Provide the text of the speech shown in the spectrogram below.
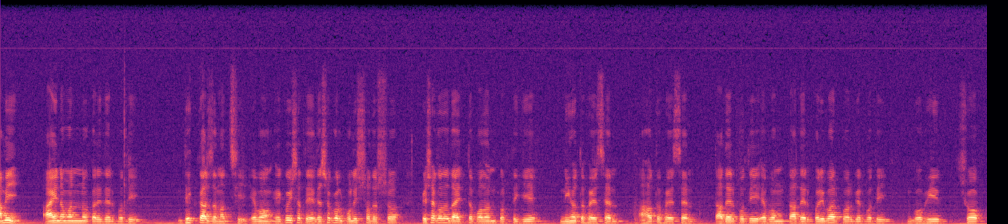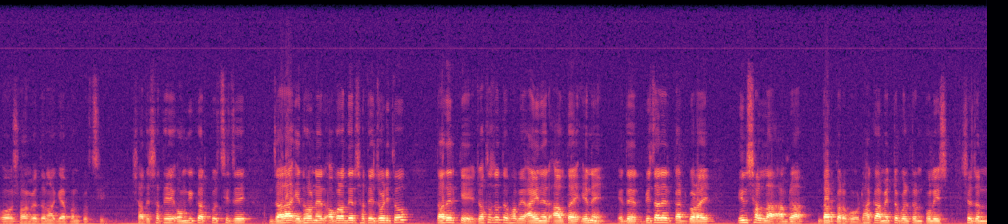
আমি আইন অমান্যকারীদের প্রতি ধিক্কার জানাচ্ছি এবং একই সাথে সকল পুলিশ সদস্য পেশাগত দায়িত্ব পালন করতে গিয়ে নিহত হয়েছেন, আহত হয়েছেন তাদের প্রতি এবং তাদের পরিবারবর্গের প্রতি গভীর শোক ও সমবেদনা জ্ঞাপন করছি। সাথে সাথে অঙ্গীকার করছি যে, যারা এ ধরনের অপরাধের সাথে জড়িত, তাদেরকে যথাযথভাবে আইনের আওতায় এনে এদের বিচারের কাঠগড়ায় ইনশাল্লাহ আমরা দাঁড় করাবো। ঢাকা মেট্রোপলিটন পুলিশ সেজন্য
